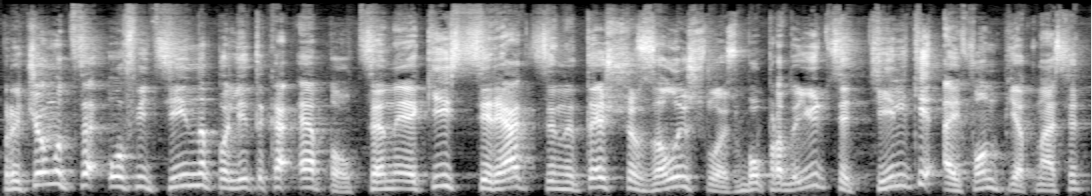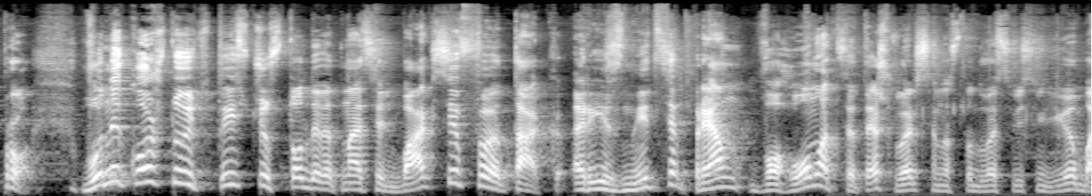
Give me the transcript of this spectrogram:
Причому це офіційна політика Apple. Це не якийсь сіряк, це не те, що залишилось, бо продаються тільки iPhone 15 Pro. Вони коштують 1119 баксів. Так, різниця прям вагома. Це теж версія на 128 ГБ.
